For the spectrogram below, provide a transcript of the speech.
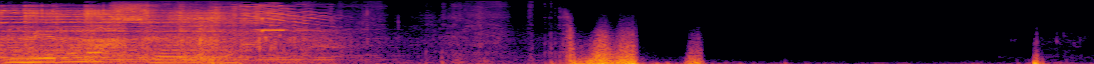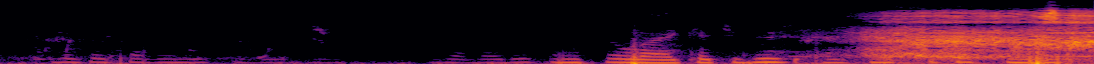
Primeiro na selva. você está vendo esse vídeo, já vai deixando seu like, ative as notificações.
